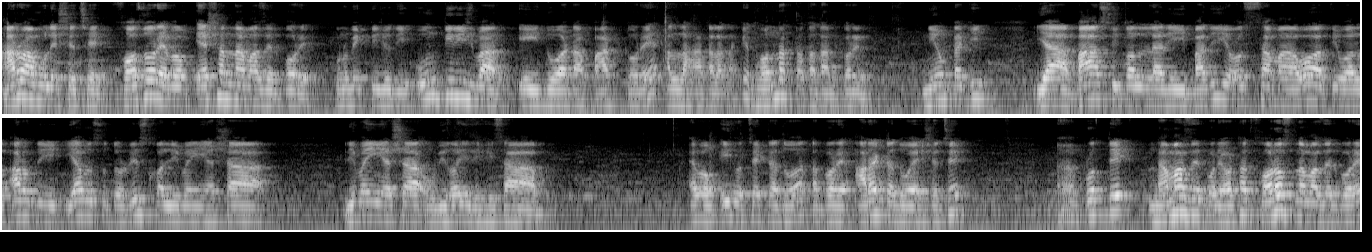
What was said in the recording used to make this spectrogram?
আরও আমল এসেছে, ফজর এবং এশান নামাজের পরে। কোনো ব্যক্তি যদি উনত্রিশ বার এই দোয়াটা পাঠ করে, আল্লাহ তালা তাকে ধন্যাত্মতা দান করেন। নিয়মটা কি? ইয়া বাসিতাল্লাযী বাদিউস সামাওয়াতি ওয়াল আরদি ইয়াবসুতুর রিজকা লিমান ইয়াশা লিমান ইয়াশা বিগয়রি হিসাব। এবং এই হচ্ছে একটা দোয়া, তারপরে আরও একটা দোয়া এসেছে প্রত্যেক নামাজের পরে, অর্থাৎ ফরজ নামাজের পরে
